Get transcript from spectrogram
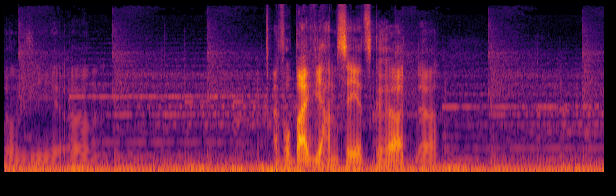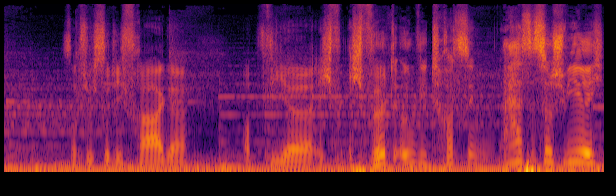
irgendwie, ähm... Aber wobei, wir haben es ja jetzt gehört, ne? Ist natürlich so die Frage, ob wir... Ich, ich würde irgendwie trotzdem... Ah, es ist so schwierig.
